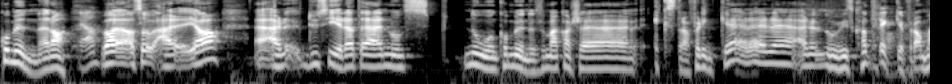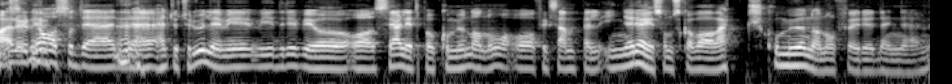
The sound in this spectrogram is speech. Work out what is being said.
kommunene, da. Ja. Hva, altså, er, ja, er, du sier at det er noen, sp- noen kommuner som er kanskje ekstra flinke, eller, eller er det noe vi skal trekke fram her? Eller? Ja, altså det, det er helt utrolig. Vi, vi driver jo og ser litt på kommuner nå, og f.eks. Inderøy, som skal være vertskommune nå for den eh,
